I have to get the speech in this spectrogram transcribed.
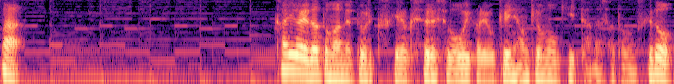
まあ、海外だとまあネットフリックス契約してる人が多いから余計に反響も大きいって話だと思うんですけど、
